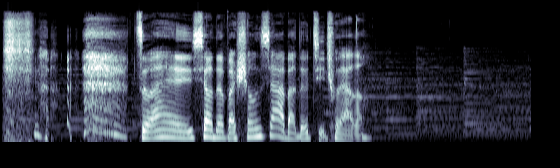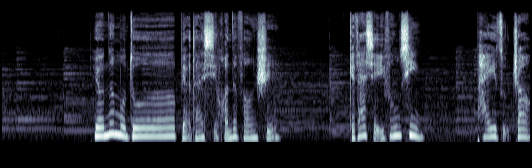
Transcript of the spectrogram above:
左爱笑得把双下巴都挤出来了。有那么多表达喜欢的方式，给他写一封信，拍一组照，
